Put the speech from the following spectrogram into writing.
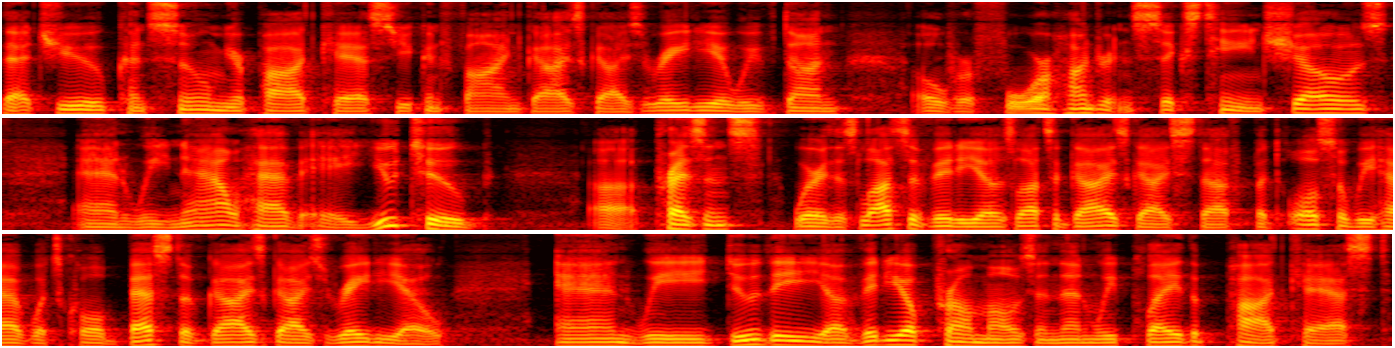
that you consume your podcasts, you can find Guys Guys Radio. We've done over 416 shows, and we now have a YouTube uh, presence where there's lots of videos, lots of Guys Guys stuff, but also we have what's called Best of Guys Guys Radio. And we do the uh, video promos and then we play the podcast,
